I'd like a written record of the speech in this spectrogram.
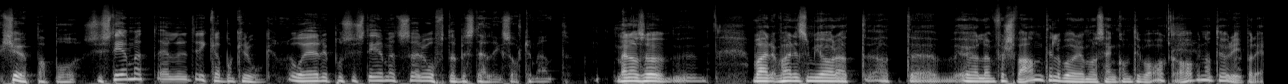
köpa på systemet eller dricka på krogen. Och är det på systemet så är det ofta beställningssortiment. Men alltså, vad vad är det som gör att, att eh, ölen försvann till att börja med och sen kom tillbaka? Har vi någon teori på det?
